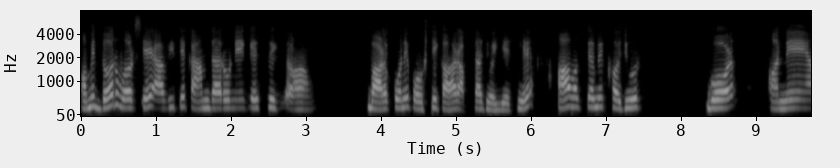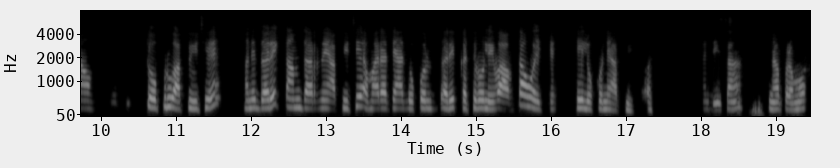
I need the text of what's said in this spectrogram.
અમે દર વર્ષે આવી રીતે કામદારોને કે બાળકોને પૌષ્ટિક આહાર આપતા જોઈએ છીએ. આ વખતે અમે ખજૂર, ગોળ અને ટોપરું આપ્યું છે અને દરેક કામદારને આપ્યું છે. અમારા ત્યાં લોકો દરેક કચરો લેવા આવતા હોય છે એ લોકોને આપ્યું દિશાના પ્રમુખ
